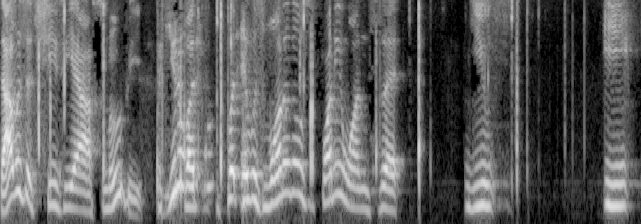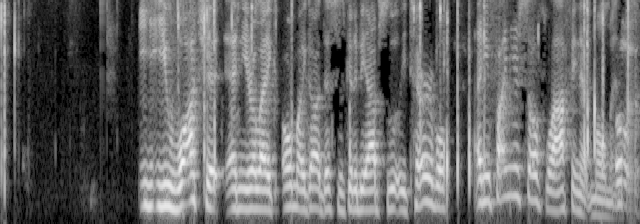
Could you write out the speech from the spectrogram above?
that was a cheesy ass movie. But you know, But but it was one of those funny ones that you you you watch it and you're like, oh my god, this is going to be absolutely terrible, and you find yourself laughing at moments. oh,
